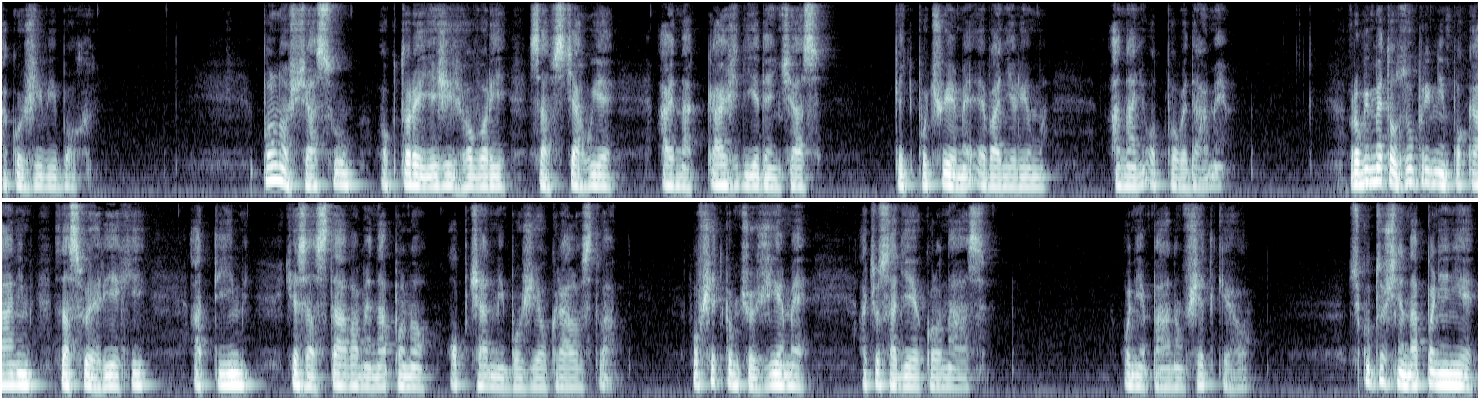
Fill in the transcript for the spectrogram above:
ako živý Boh. Plnosť času, o ktorej Ježiš hovorí, sa vzťahuje aj na každý jeden čas, keď počujeme evanelium a naň odpovedáme. Robíme to s úprimným pokáním za svoje hriechy a tým, že sa stávame naplno občanmi Božieho kráľovstva. Vo všetkom, čo žijeme a čo sa deje okolo nás. On je pánom všetkého Skutočné naplnenie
